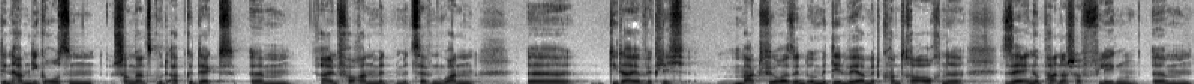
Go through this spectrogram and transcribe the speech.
den haben die Großen schon ganz gut abgedeckt, ähm, allen voran mit, mit Seven One, äh, die da ja wirklich Marktführer sind und mit denen wir ja mit Contra auch eine sehr enge Partnerschaft pflegen ähm,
